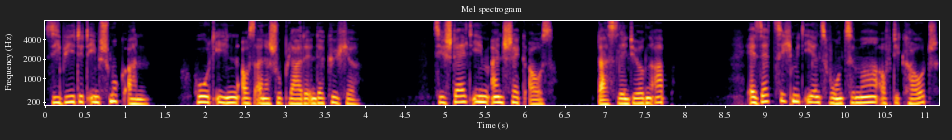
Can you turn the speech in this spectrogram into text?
Sie bietet ihm Schmuck an, holt ihn aus einer Schublade in der Küche. Sie stellt ihm einen Scheck aus. Das lehnt Jürgen ab. Er setzt sich mit ihr ins Wohnzimmer auf die Couch.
